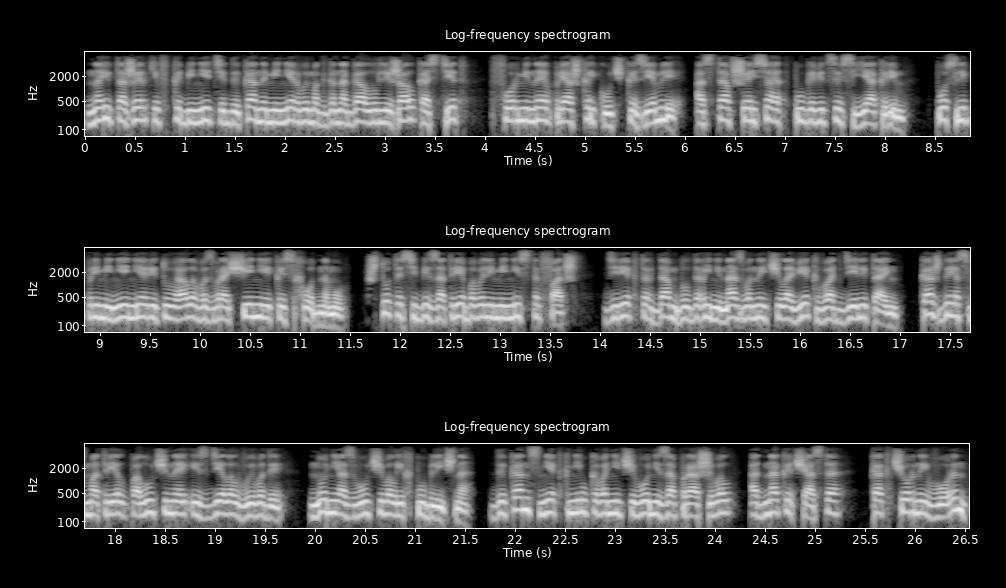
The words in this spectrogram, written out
На этажерке в кабинете декана Минервы Макганагалу лежал кастет, форменная пряжка кучка земли, оставшаяся от пуговицы с якорем, после применения ритуала возвращения к исходному. Что-то себе затребовали министр Фадж, директор Дамблдор и неназванный человек в отделе тайн. Каждый осмотрел полученное и сделал выводы, но не озвучивал их публично. Декан Снег ни у кого ничего не запрашивал, однако часто, как черный ворон,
